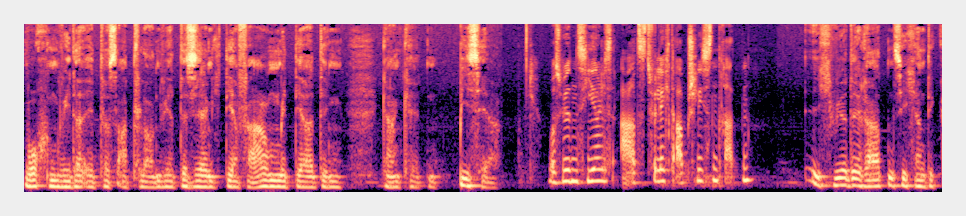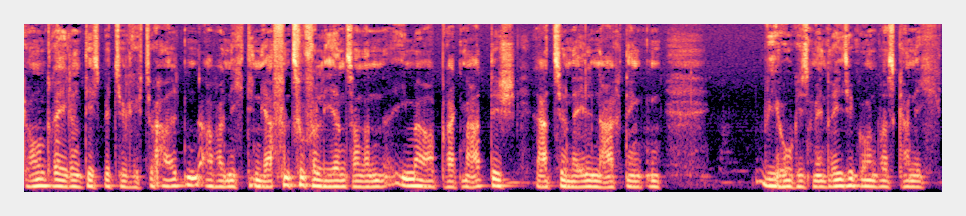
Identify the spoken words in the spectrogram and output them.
Wochen wieder etwas abflauen wird. Das ist eigentlich die Erfahrung mit derartigen Krankheiten bisher. Was würden Sie als Arzt vielleicht abschließend raten? Ich würde raten, sich an die Grundregeln diesbezüglich zu halten, aber nicht die Nerven zu verlieren, sondern immer auch pragmatisch, rationell nachdenken, wie hoch ist mein Risiko und was kann ich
